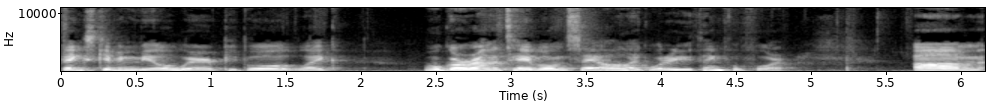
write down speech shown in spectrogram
Thanksgiving meal where people like will go around the table and say, "Oh, like what are you thankful for?" Um,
